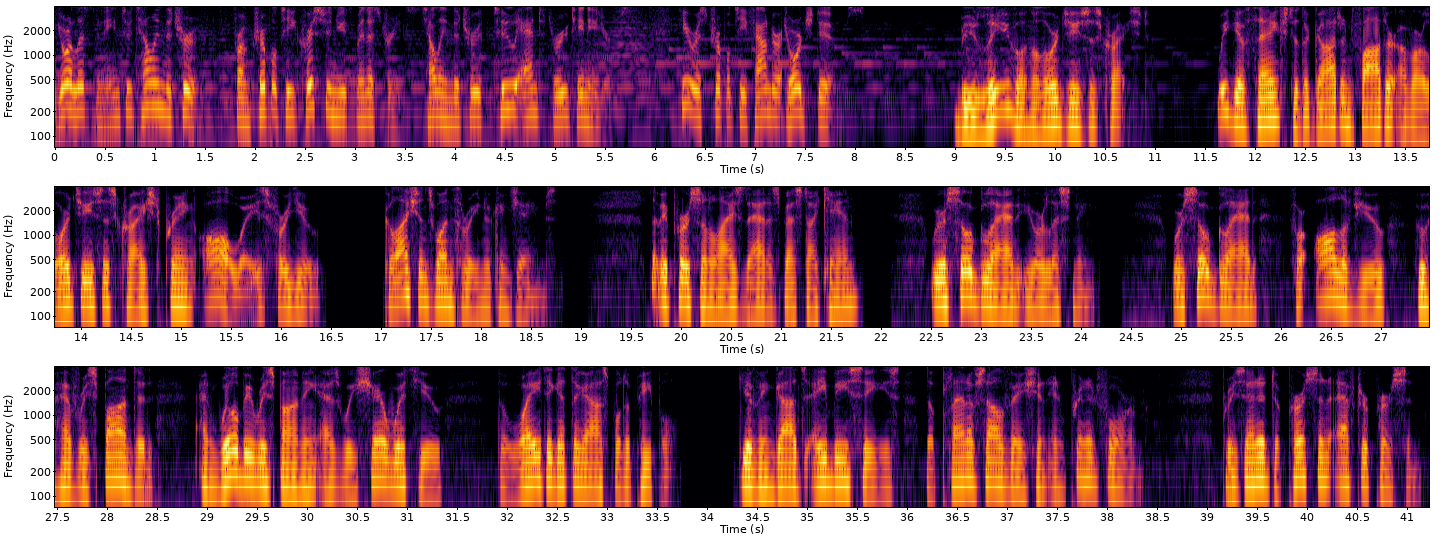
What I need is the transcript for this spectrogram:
You're listening to Telling the Truth from Triple T Christian Youth Ministries, telling the truth to and through teenagers. Here is Triple T founder George Dooms. Believe on the Lord Jesus Christ. We give thanks to the God and Father of our Lord Jesus Christ, praying always for you. Colossians 1 3, New King James. Let me personalize that as best I can. We're so glad you're listening. We're so glad for all of you who have responded and will be responding as we share with you the way to get the gospel to people, giving God's ABCs, the plan of salvation in printed form, presented to person after person.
